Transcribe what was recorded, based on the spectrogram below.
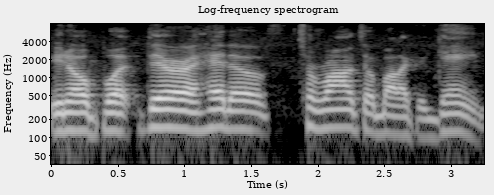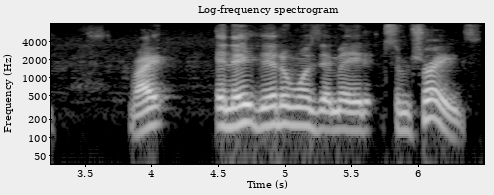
you know, but they're ahead of Toronto by like a game, right? And they they're the ones that made some trades.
